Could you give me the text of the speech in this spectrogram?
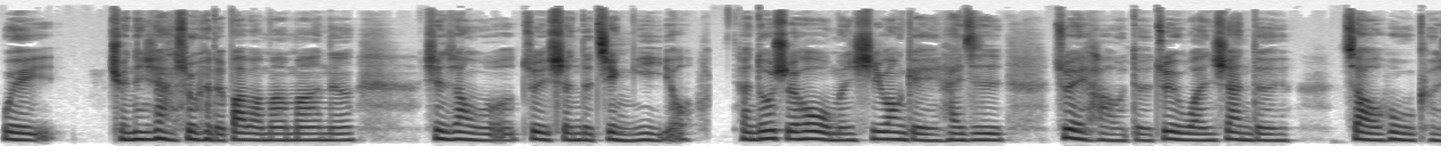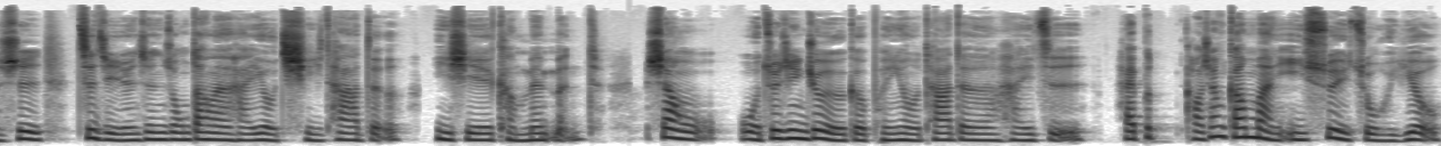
为全天下所有的爸爸妈妈呢，献上我最深的敬意哦。很多时候，我们希望给孩子最好的、最完善的照护，可是自己人生中当然还有其他的一些 commitment。像我最近就有一个朋友，他的孩子还不好像刚满一岁左右。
